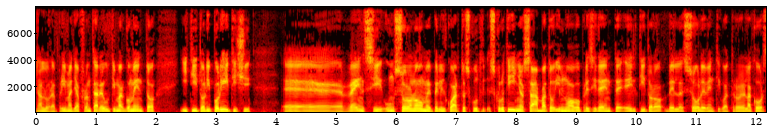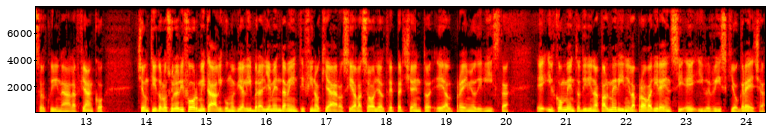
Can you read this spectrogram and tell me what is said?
Allora, prima di affrontare l'ultimo argomento, i titoli politici. Eh, Renzi, un solo nome per il quarto scrutinio, sabato il nuovo presidente è il titolo del Sole 24 ore, la corsa al Quirinale. A fianco c'è un titolo sulle riforme, Italicum via libera agli emendamenti fino chiaro sia alla soglia al 3% e al premio di lista. E il commento di Lina Palmerini, la prova di Renzi e il rischio Grecia.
